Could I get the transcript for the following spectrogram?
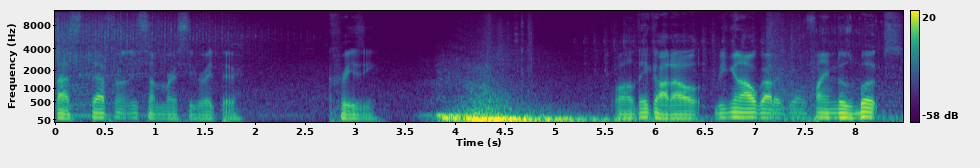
That's definitely some mercy right there. Crazy. Well, they got out. We can all gotta go and find those books.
